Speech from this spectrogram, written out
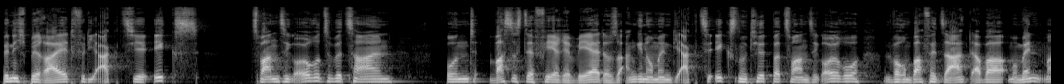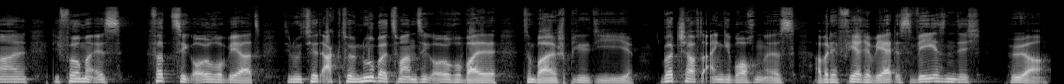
bin ich bereit für die Aktie X 20 Euro zu bezahlen und was ist der faire Wert? Also angenommen, die Aktie X notiert bei 20 Euro und warum Buffett sagt, aber Moment mal, die Firma ist 40 Euro wert, die notiert aktuell nur bei 20 Euro, weil zum Beispiel die Wirtschaft eingebrochen ist, aber der faire Wert ist wesentlich höher.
